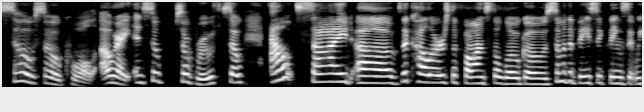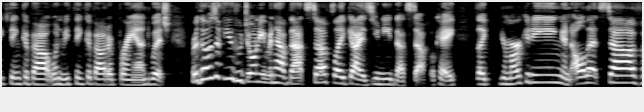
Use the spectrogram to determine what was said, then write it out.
So, so cool. All right. And so, so Ruth, so outside of the colors, the fonts, the logos, some of the basic things that we think about when we think about a brand, which for those of you who don't even have that stuff, like guys, you need that stuff. Okay. Like your marketing and all that stuff,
